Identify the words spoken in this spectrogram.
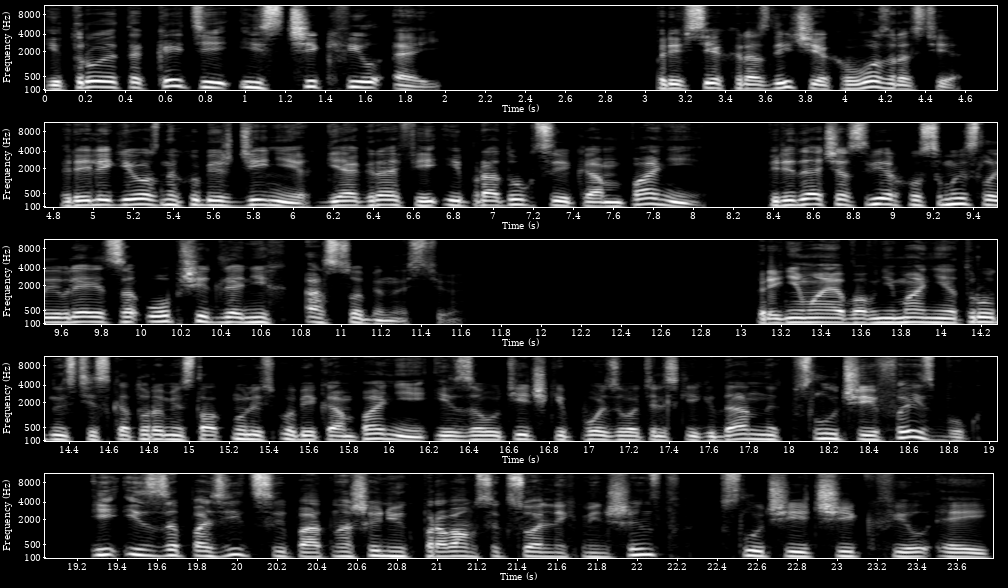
и Троэта Кэти из Chick-fil-A. При всех различиях в возрасте, религиозных убеждениях, географии и продукции компании, передача сверху смысла является общей для них особенностью. Принимая во внимание трудности, с которыми столкнулись обе компании из-за утечки пользовательских данных в случае Facebook и из-за позиции по отношению к правам сексуальных меньшинств в случае Chick-fil-A,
